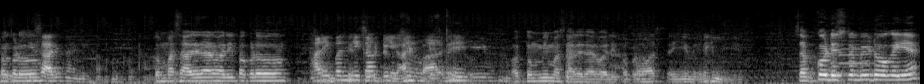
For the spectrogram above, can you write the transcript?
पकड़ो। ये सारी मैं तो मसालेदार वाली पकड़ो। हर एक बंदे का। और तुम भी मसालेदार वाली पकड़ो। बहुत सही है मेरे लिए। सबको डिस्ट्रीब्यूट हो गई है।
